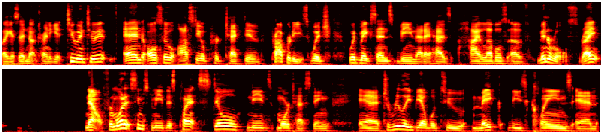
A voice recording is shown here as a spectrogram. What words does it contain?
Like I said, not trying to get too into it. And also osteoprotective properties, which would make sense being that it has high levels of minerals, right? Now, from what it seems to me, this plant still needs more testing uh, to really be able to make these claims and,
